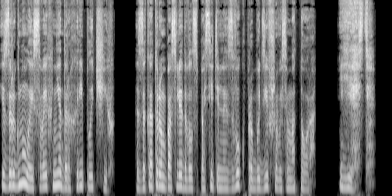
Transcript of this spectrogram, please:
изрыгнула из своих недр хриплый чих, за которым последовал спасительный звук пробудившегося мотора. Есть!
